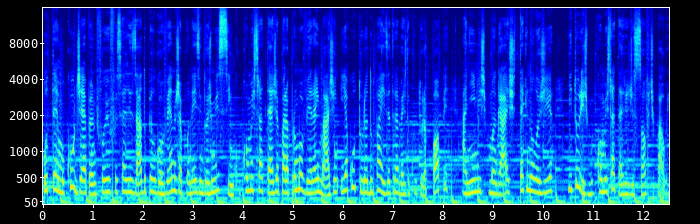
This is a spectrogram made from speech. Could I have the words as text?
O termo Cool Japan foi oficializado pelo governo japonês em 2005 como estratégia para promover a imagem e a cultura do país através da cultura pop, animes, mangás, tecnologia e turismo como estratégia de soft power.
